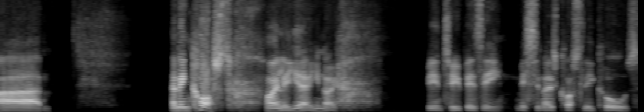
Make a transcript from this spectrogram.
Um, and then cost, finally, yeah, you know, being too busy, missing those costly calls.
